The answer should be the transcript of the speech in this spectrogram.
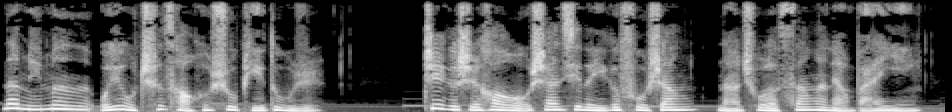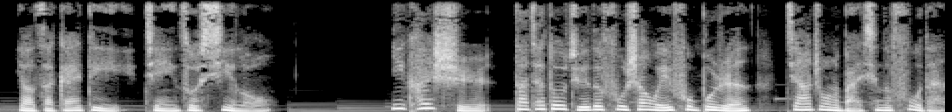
难民们唯有吃草和树皮度日。这个时候，山西的一个富商拿出了三万两白银，要在该地建一座戏楼。一开始，大家都觉得富商为富不仁，加重了百姓的负担，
